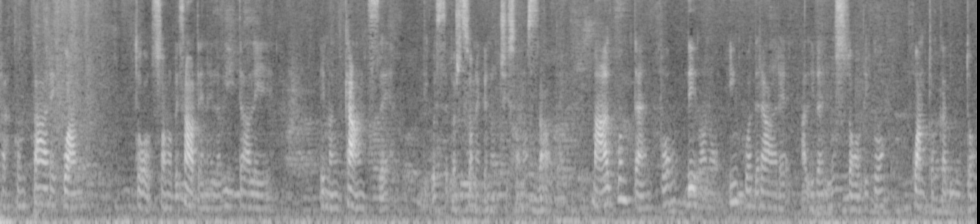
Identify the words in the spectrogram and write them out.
raccontare quanto sono pesate nella vita le, le mancanze di queste persone che non ci sono state, ma al contempo devono inquadrare a livello storico quanto accaduto,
